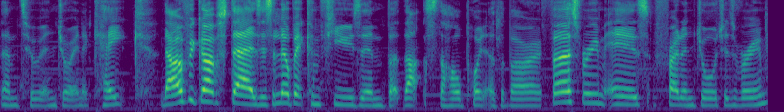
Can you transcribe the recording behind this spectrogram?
Them two enjoying a cake. Now, if we go upstairs, it's a little bit confusing, but that's the whole point of the burrow. First room is Fred and George's room.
